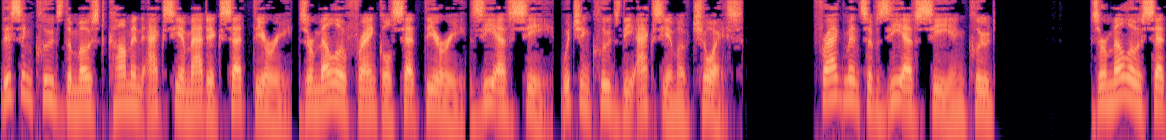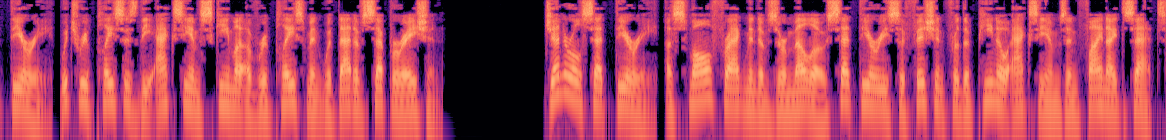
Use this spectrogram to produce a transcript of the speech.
This includes the most common axiomatic set theory, Zermelo-Fraenkel set theory (ZFC), which includes the axiom of choice. Fragments of ZFC include Zermelo set theory, which replaces the axiom schema of replacement with that of separation. General set theory, a small fragment of Zermelo set theory sufficient for the Peano axioms and finite sets.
